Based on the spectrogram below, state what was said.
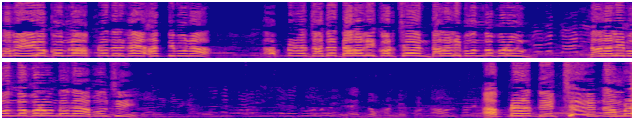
তবে এইরকম না, আপনাদের গায়ে হাত দিব না। আপনারা যাদের দালালি করছেন, দালালি বন্ধ করুন। দালালি বন্ধ করুন, দাদা, বলছি। আপনারা দেখছেন, আমরা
